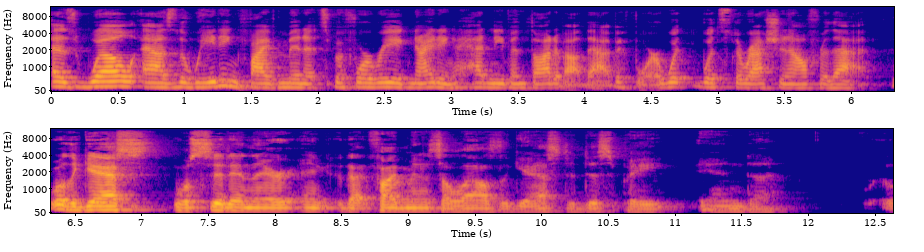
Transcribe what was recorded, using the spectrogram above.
as well as the waiting five minutes before reigniting i hadn't even thought about that before. What what's the rationale for that? Well, the gas will sit in there, and that five minutes allows the gas to dissipate and uh,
